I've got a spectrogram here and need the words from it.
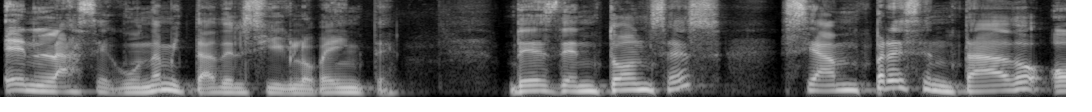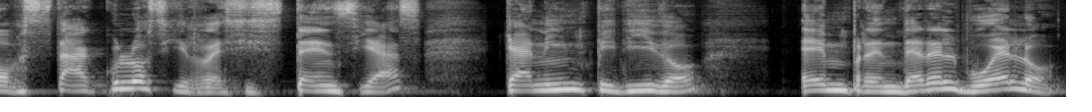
en la segunda mitad del siglo XX. Desde entonces, se han presentado obstáculos y resistencias que han impedido emprender el vuelo,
